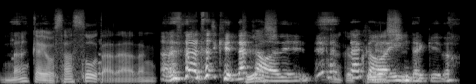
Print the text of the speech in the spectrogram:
なんか良さそうだな、なんか。あ確かに仲はね、仲はいいんだけど。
